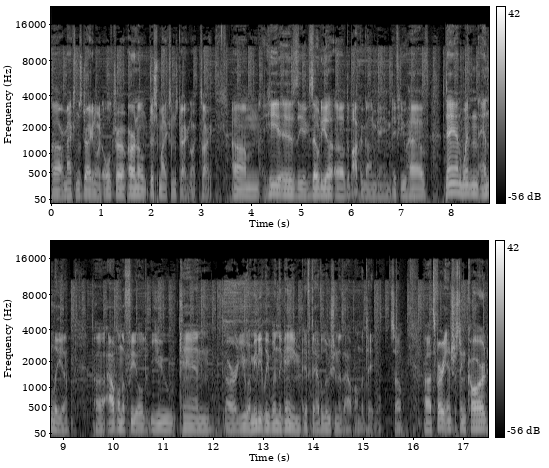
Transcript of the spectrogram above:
uh, or Maximus Dragonoid Ultra, or no, just Maximus Dragonoid, sorry. Um, he is the Exodia of the Bakugan game. If you have Dan, Wynton, and Lia uh, out on the field, you can, or you immediately win the game if the evolution is out on the table. So uh, it's a very interesting card,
